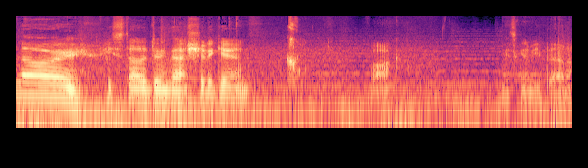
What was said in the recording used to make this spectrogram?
no! He started doing that shit again. Fuck. It's gonna be better.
